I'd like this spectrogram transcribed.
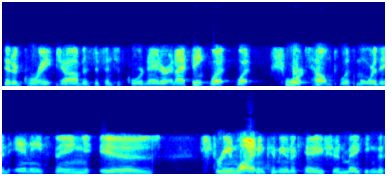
did a great job as defensive coordinator. And I think what what Schwartz helped with more than anything is streamlining communication, making the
